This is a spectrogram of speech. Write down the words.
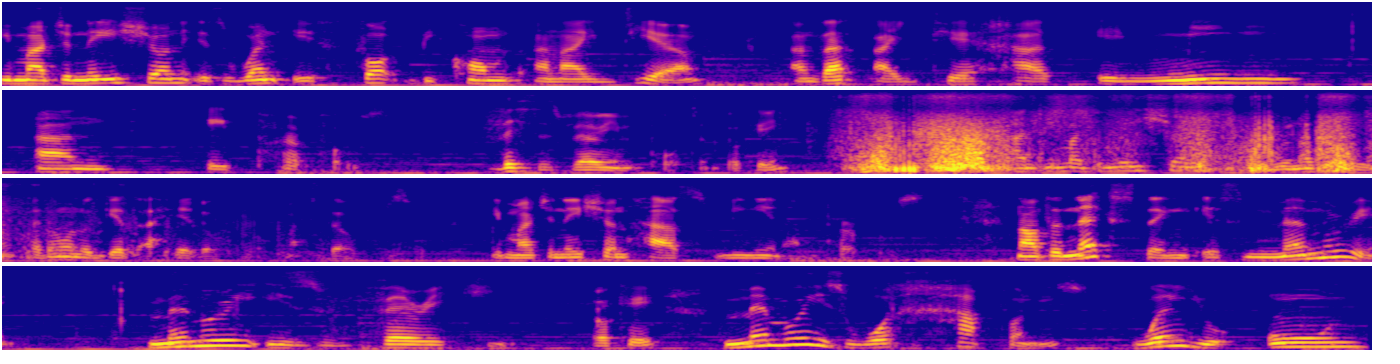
Imagination is when a thought becomes an idea, and that idea has a meaning and a purpose. This is very important, okay? And imagination, we're not I don't want to get ahead of, of myself. So, imagination has meaning and purpose. Now, the next thing is memory. Memory is very key, okay? Memory is what happens when you own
